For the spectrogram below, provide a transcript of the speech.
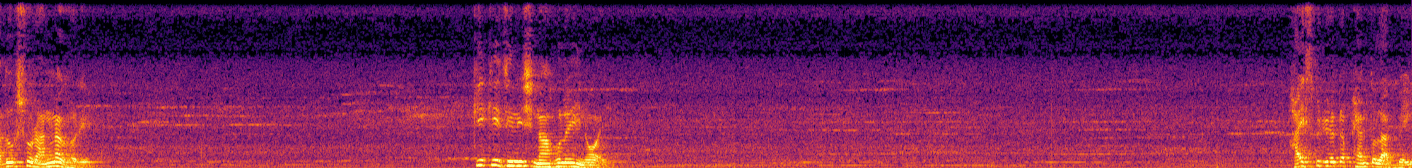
আদর্শ রান্নাঘরে কি কি জিনিস না হলেই নয়। হাই স্পিডের একটা ফ্যান তো লাগবেই।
